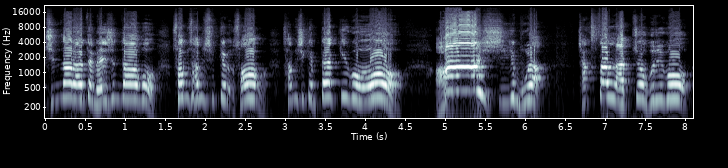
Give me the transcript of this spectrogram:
진나라한테 배신당하고 성 30개, 성 30개 뺏기고. 아이씨, 이게 뭐야. 작살났죠. 그리고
